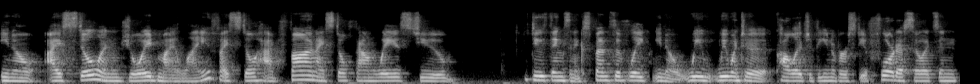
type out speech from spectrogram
you know, I still enjoyed my life. I still had fun. I still found ways to do things inexpensively. You know, we we went to college at the University of Florida, so it's in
